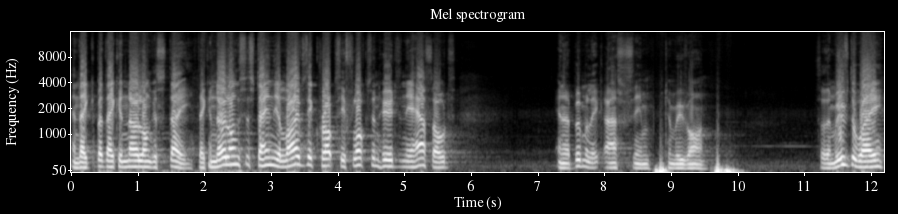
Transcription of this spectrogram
and they, but they can no longer stay. They can no longer sustain their lives, their crops, their flocks and herds, and their households. And Abimelech asks them to move on. So they moved away,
